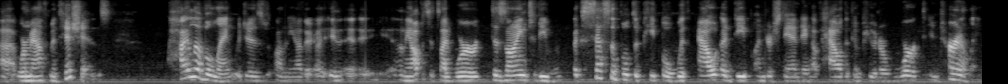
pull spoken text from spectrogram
uh, were mathematicians high level languages on the other uh, uh, on the opposite side were designed to be accessible to people without a deep understanding of how the computer worked internally.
